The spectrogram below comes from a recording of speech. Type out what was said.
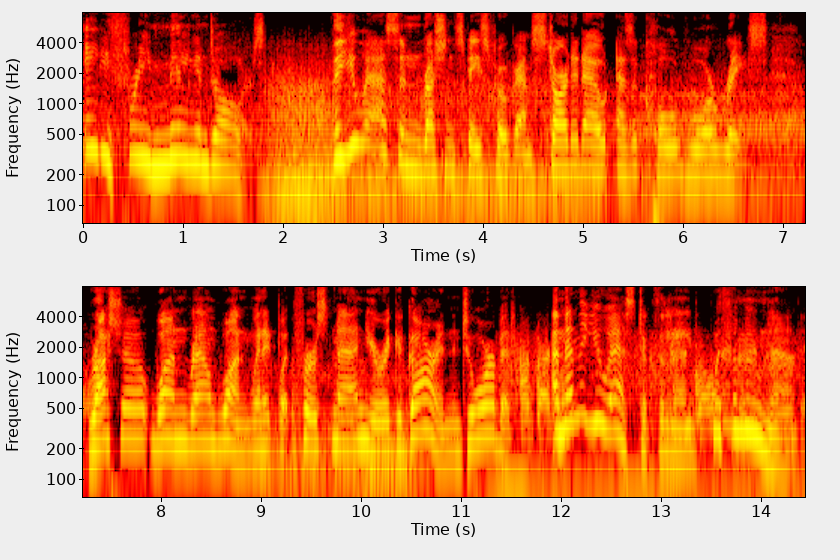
$83 million. The U.S. and Russian space programs started out as a Cold War race. Russia won round one when it put the first man, Yuri Gagarin, into orbit. And then the U.S. took the lead with the moon landing.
